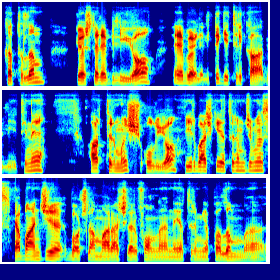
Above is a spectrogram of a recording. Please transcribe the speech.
katılım gösterebiliyor. E, böylelikle getiri kabiliyetini arttırmış oluyor. Bir başka yatırımcımız yabancı borçlanma araçları fonlarına yatırım yapalım mı?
